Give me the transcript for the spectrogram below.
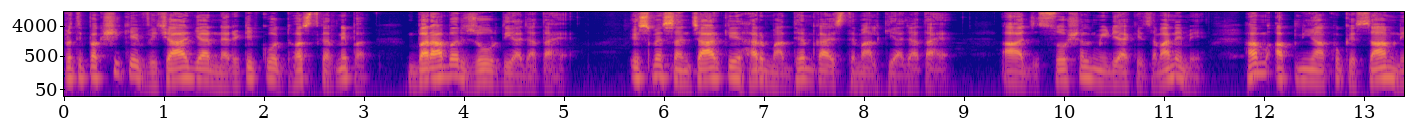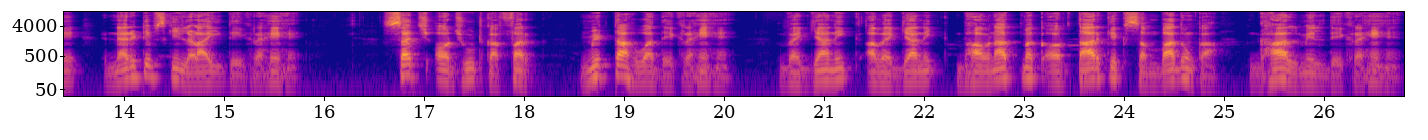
प्रतिपक्षी के विचार या नैरेटिव को ध्वस्त करने पर बराबर ज़ोर दिया जाता है। इसमें संचार के हर माध्यम का इस्तेमाल किया जाता है। आज सोशल मीडिया के जमाने में हम अपनी आँखों के सामने नैरेटिव्स की लड़ाई देख रहे हैं। सच और झूठ का फ़र्क मिटता हुआ देख रहे हैं। वैज्ञानिक, अवैज्ञानिक, भावनात्मक और तार्किक संवादों का घाल मिल देख रहे हैं।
